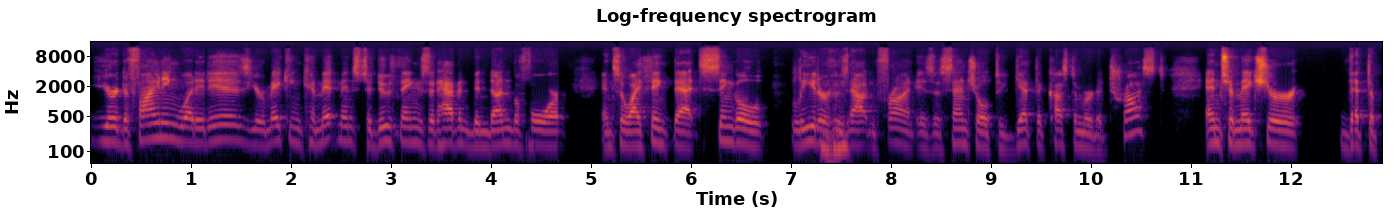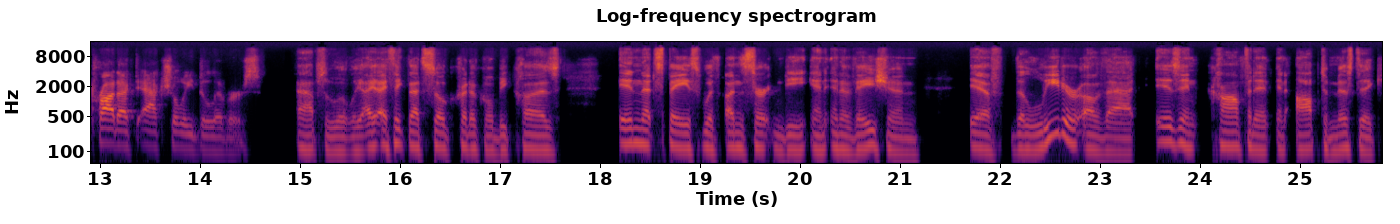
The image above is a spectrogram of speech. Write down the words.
you're defining what it is, you're making commitments to do things that haven't been done before. And so I think that single leader mm-hmm. who's out in front is essential to get the customer to trust and to make sure that the product actually delivers. Absolutely. I, I, think that's so critical because in that space with uncertainty and innovation, if the leader of that isn't confident and optimistic,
